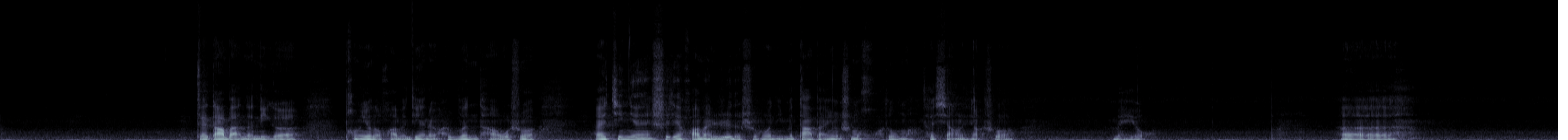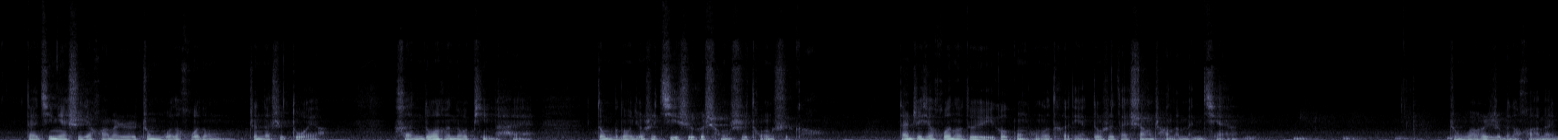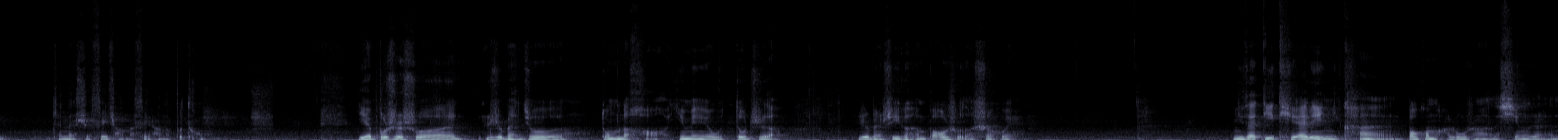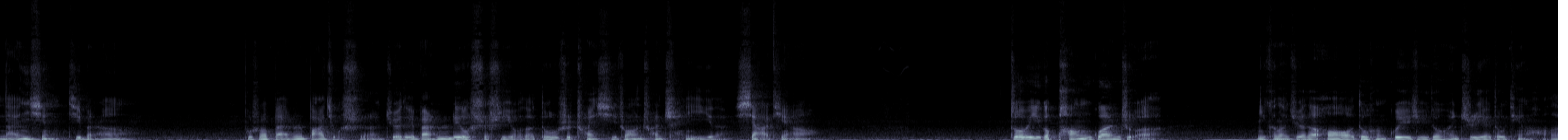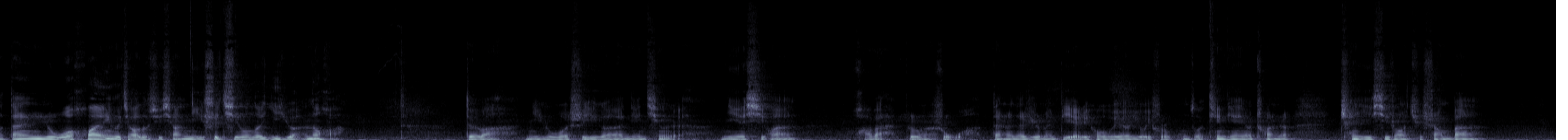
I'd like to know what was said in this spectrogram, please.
在大阪的那个朋友的滑板店里，还问他，我说：“哎，今年世界滑板日的时候，你们大阪有什么活动吗？”他想了想说：“没有。”呃，但今年世界滑板日，中国的活动真的是多呀，很多很多品牌，动不动就是几十个城市同时搞，但这些活动都有一个共同的特点，都是在商场的门前。中国和日本的滑板真的是非常的非常的不同，也不是说日本就多么的好，因为我都知道日本是一个很保守的社会。你在地铁里，你看，包括马路上的行人，男性基本上不说百分之八九十，绝对百分之六十是有的，都是穿西装、穿衬衣的。夏天啊，作为一个旁观者，你可能觉得哦，都很规矩，都很职业，都挺好的。但如果换一个角度去想，你是其中的一员的话，对吧？你如果是一个年轻人，你也喜欢滑板，比如说是我。但是在日本毕业了以后，我要有一份工作，天天要穿着衬衣西装去上班，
